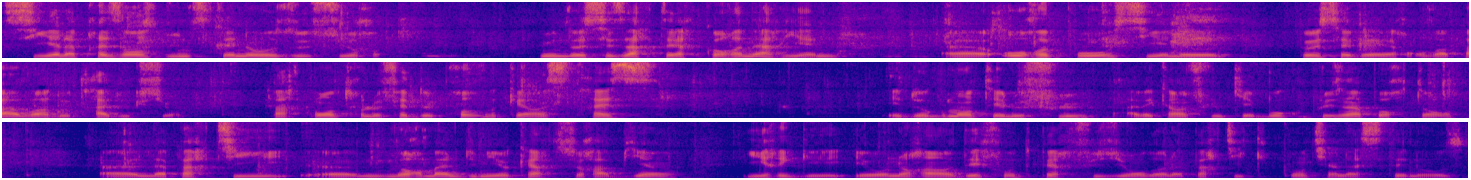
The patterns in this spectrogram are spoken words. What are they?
s'il y a la présence d'une sténose sur une de ces artères coronariennes, euh, au repos, si elle est peu sévère, on ne va pas avoir de traduction. Par contre, le fait de provoquer un stress et d'augmenter le flux, avec un flux qui est beaucoup plus important, euh, la partie euh, normale du myocarde sera bien irriguée et on aura un défaut de perfusion dans la partie qui contient la sténose,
